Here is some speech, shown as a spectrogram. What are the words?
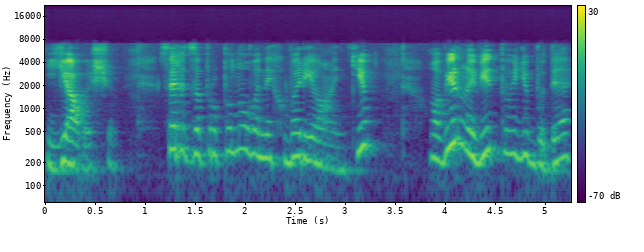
явищем. Серед запропонованих варіантів вірною відповіддю буде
